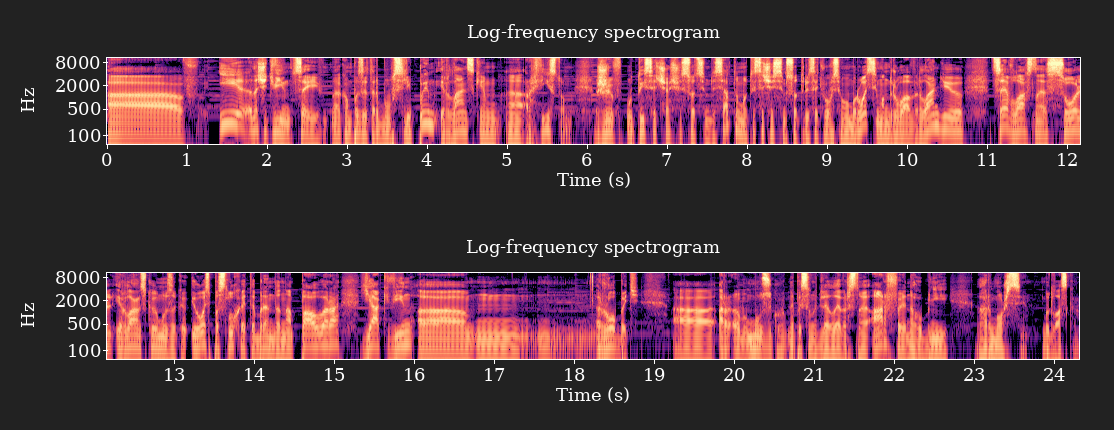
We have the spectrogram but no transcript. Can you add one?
А, і, значить, він, цей е, композитор, був сліпим ірландським е, арфістом, жив у 1670-1738 році, мандрував Ірландією. Це, власне, соль ірландської музики. І ось послухайте Брендона Пауера, як він е, робить е, музику, написану для леверсної арфи на губній гармошці. Будь ласка.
